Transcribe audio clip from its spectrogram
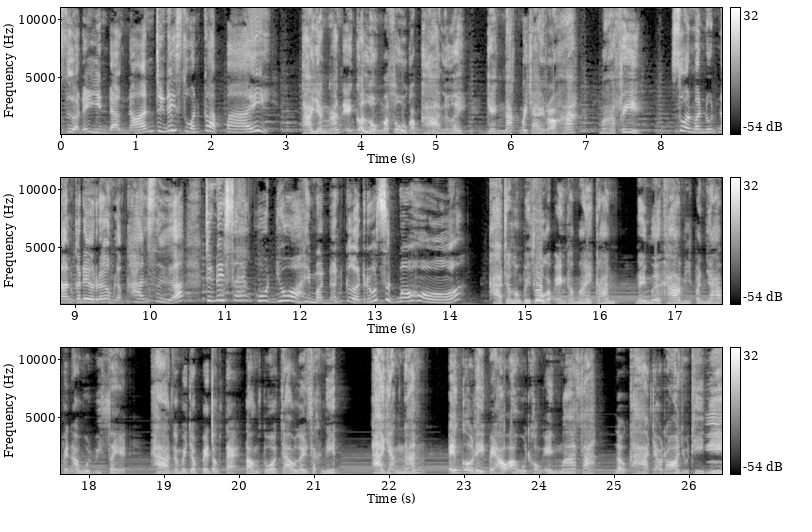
เสือได้ยินดังนั้นจึงได้สวนกลับไป ถ้าอย่างนั้นเองก็ลงมาสู้กับข้าเลย เก่งนักไม่ใช่เหรอฮะ มาสิ ส่วนมนุษย์นั้นก็ได้เริ่มลำคาญเสือ จึงได้แซงพูดยั่วให้มันนั้นเกิดรู้สึกโมโห ข้าจะลงไปสู้กับเองทำไมกัน ในเมื่อข้ามีปัญญาเป็นอาวุธวิเศษ ข้านะไม่จำเป็นต้องแตะต้องตัวเจ้าเลยสักนิด ถ้าอย่างนั้นเองก็รีบไปเอาอาวุธของเองมาซะ แล้วข้าจะรออยู่ที่นี่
